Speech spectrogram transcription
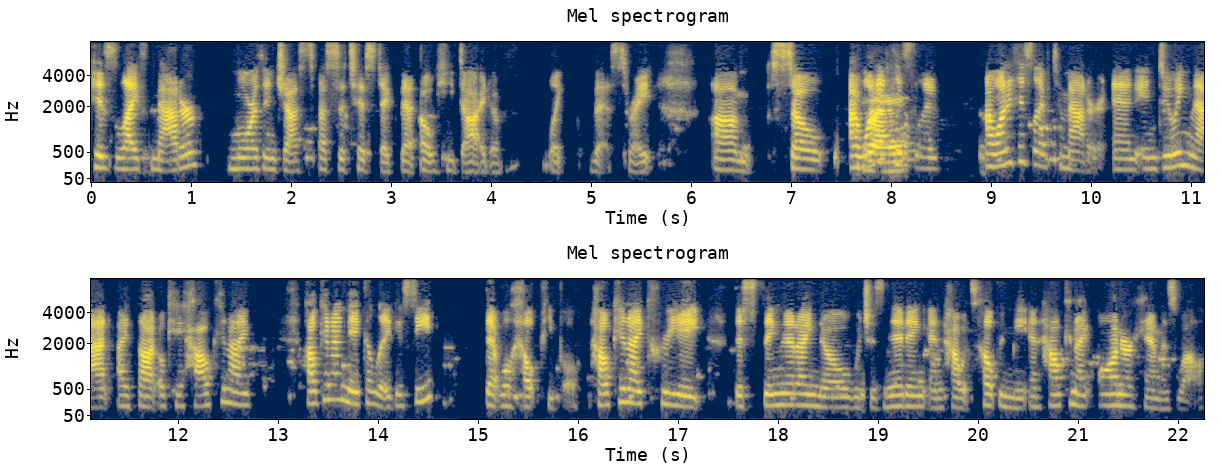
his life matter more than just a statistic that oh he died of like this right um, so i wanted right. his life i wanted his life to matter and in doing that i thought okay how can i how can i make a legacy that will help people how can i create this thing that i know which is knitting and how it's helping me and how can i honor him as well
